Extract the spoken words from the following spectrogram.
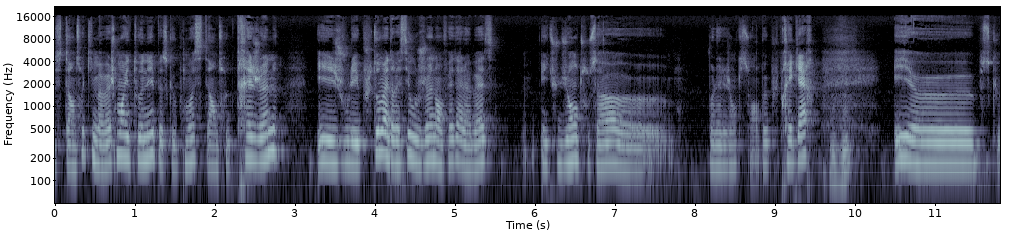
c'était un truc qui m'a vachement étonnée parce que pour moi c'était un truc très jeune et je voulais plutôt m'adresser aux jeunes en fait à la base, étudiants tout ça, voilà les gens qui sont un peu plus précaires. Mhm. Et parce que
